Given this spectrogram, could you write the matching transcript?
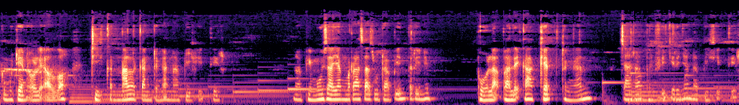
kemudian oleh Allah dikenalkan dengan Nabi Khidir. Nabi Musa yang merasa sudah pinter ini bolak-balik kaget dengan cara berpikirnya Nabi Khidir.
